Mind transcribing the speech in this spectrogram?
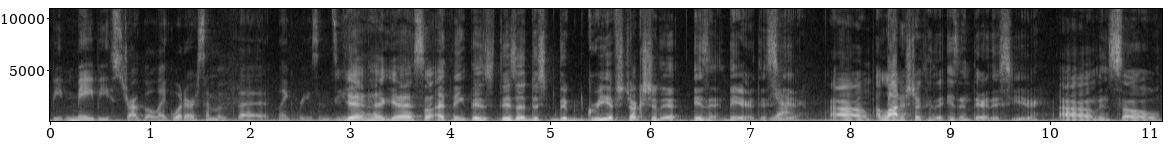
be maybe struggle like what are some of the like reasons you Yeah, yeah. So I think there's there's a dis- degree of structure that isn't there this Yeah. year. Um, a lot of structure that isn't there this year. Um, and so,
